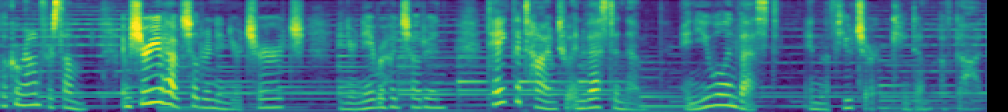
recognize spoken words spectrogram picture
look around for some. I'm sure you have children in your church, in your neighborhood children. Take the time to invest in them, and you will invest in the future kingdom of God.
